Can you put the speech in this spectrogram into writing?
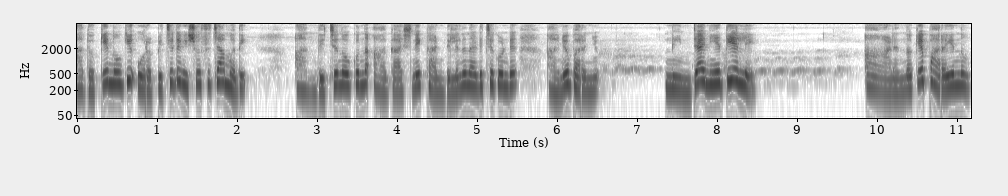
അതൊക്കെ നോക്കി ഉറപ്പിച്ചിട്ട് വിശ്വസിച്ചാൽ മതി. അന്തിച്ചു നോക്കുന്ന ആകാശിനെ കണ്ടില്ലെന്ന് നടിച്ചുകൊണ്ട് അനു പറഞ്ഞു നിന്റെ അനിയത്തിയല്ലേ? ആണെന്നൊക്കെ പറയുന്നു.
